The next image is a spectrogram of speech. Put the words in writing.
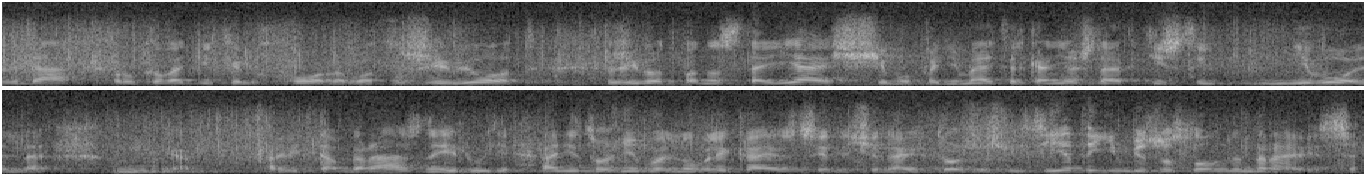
Когда руководитель хора вот живет, живет по-настоящему, понимаете, конечно, артисты невольно, а ведь там разные люди, они тоже невольно увлекаются и начинают тоже жить. И это им, безусловно, нравится.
